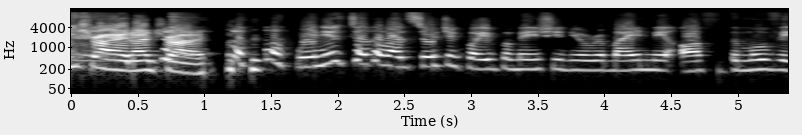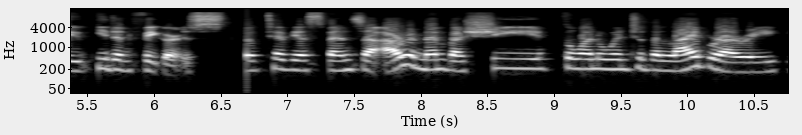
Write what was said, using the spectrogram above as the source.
I tried. I tried. when you talk about searching for information, you remind me of the movie Hidden Figures. Octavia Spencer, I remember she, the one who went to the library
